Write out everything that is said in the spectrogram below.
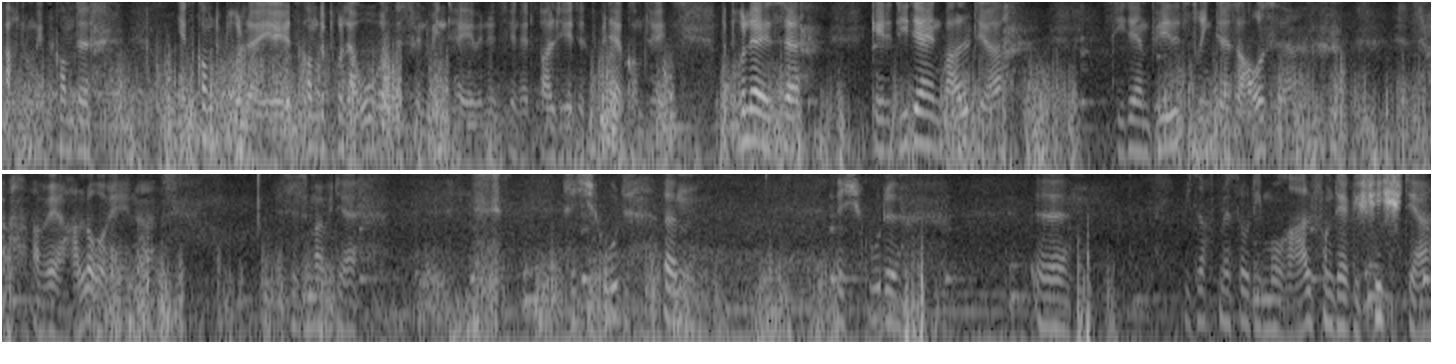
Achtung, jetzt kommt der, jetzt kommt der Brüller hier, jetzt kommt der Brüller. Oh, was ist das für ein Wind, hey, wenn jetzt hier nicht bald hier der Gewitter kommt, hey. Der Brüller ist ja, geht die der in den Wald, ja, sieht er einen Pilz, trinkt er es aus, ja. Jetzt, aber ja, hallo, hey, ne. Es ist immer wieder richtig gut, ähm, richtig gute, äh, sagt man so, die Moral von der Geschichte ja,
